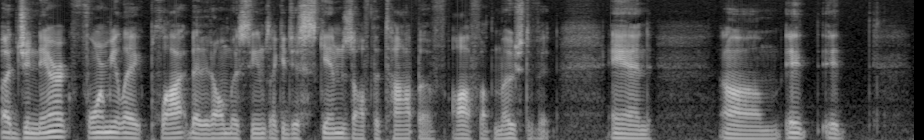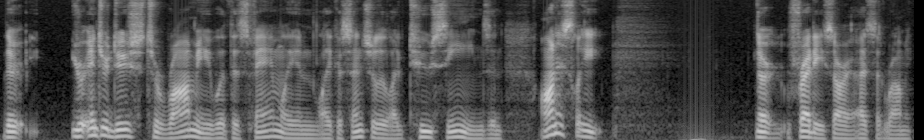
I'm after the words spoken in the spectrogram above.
a generic formulaic plot that it almost seems like it just skims off the top of off of most of it, and um, it it there you're introduced to Rami with his family in like essentially like two scenes, and honestly, or Freddie, sorry, I said Rami.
